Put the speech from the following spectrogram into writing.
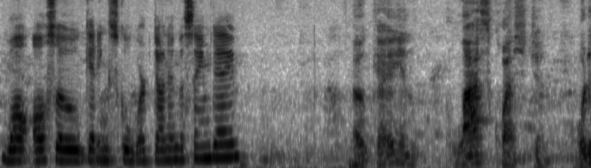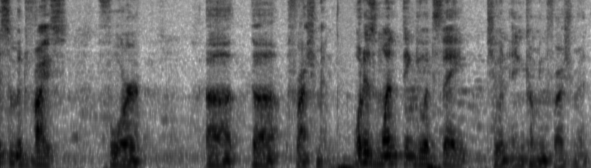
while also getting schoolwork done in the same day. Okay, and last question. What is some advice for uh, the freshman? What is one thing you would say to an incoming freshman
